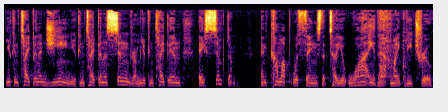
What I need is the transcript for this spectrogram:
You can type in a gene, you can type in a syndrome, you can type in a symptom, and come up with things that tell you why that might be true.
